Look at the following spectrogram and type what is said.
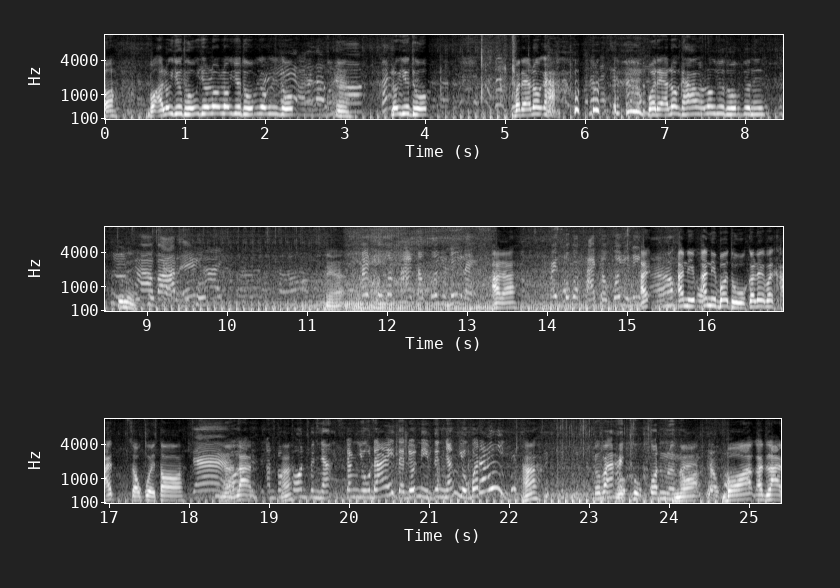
บ่บ่เอาลงยูทูบลงลงยูทูบลงยูทูบลงยูทูบบ่ได้เอาลงข่าวบ่ได้เอาลงข่าวลงยูทูบตัวนี้ตัวนี้ห้าบาทเองเนี่ยฮะไม่ถูกก็ขายสองตัวอยู่นี่แหละอะนะไม่ไม่ถูกก็ขายตกก็อยู่นี่อันอันนี้อันนี้บ่ถูกก็เลยไปขายเสากล้วยต่อจ้าเนี่ยร้านอันบางฮะคนเป็นหยังจังอยู่ได้ แต่เดี๋ยวนี้เป็นหยังอยู่บ่ได้ฮะเพราะว่าให้ถูกคนเลยเนาะเราบอกกับร้าน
